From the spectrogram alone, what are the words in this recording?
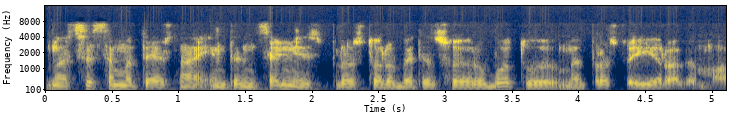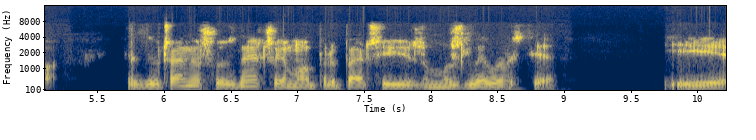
У нас систематична інтенсивність просто робити свою роботу. Ми просто її робимо. Звичайно, що знищуємо при першій ж можливості. І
